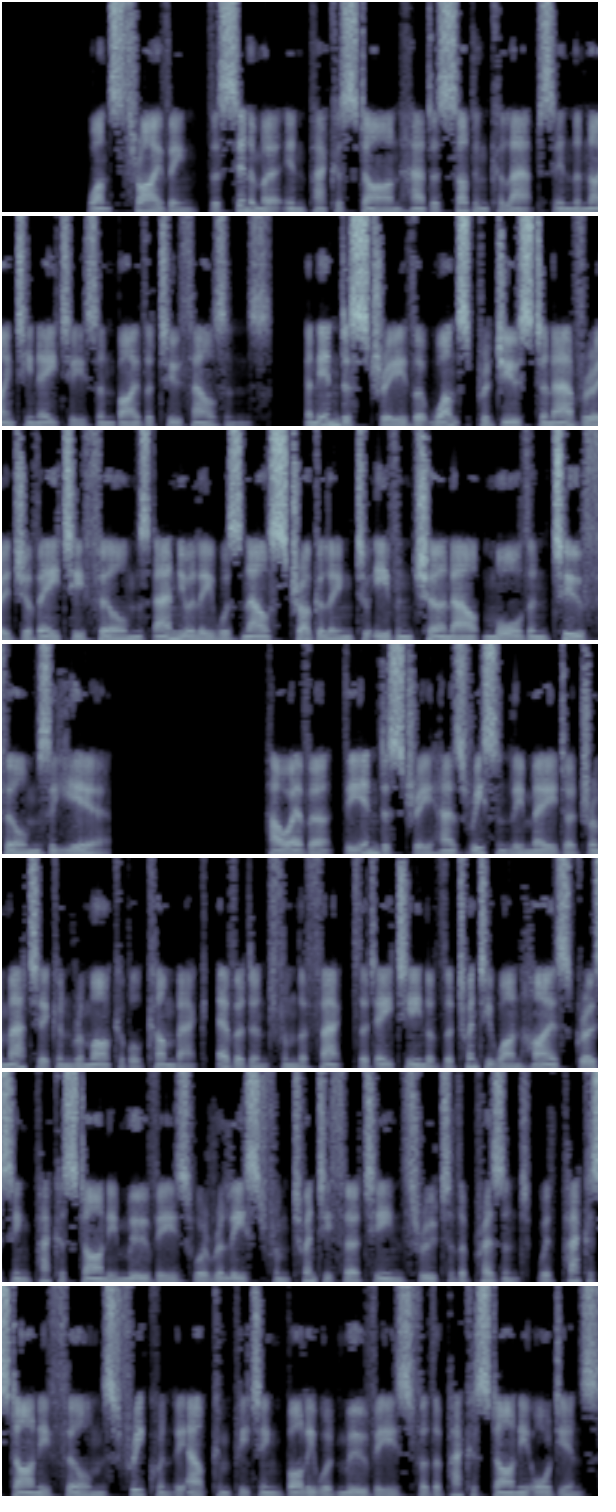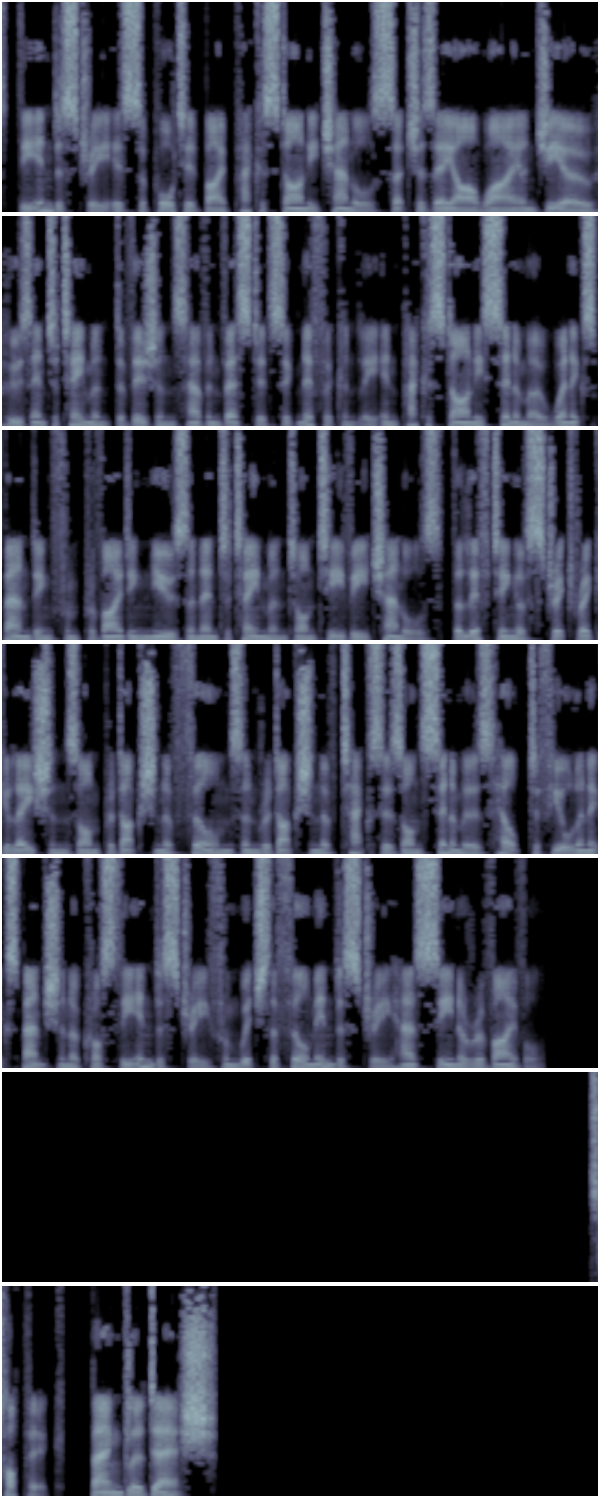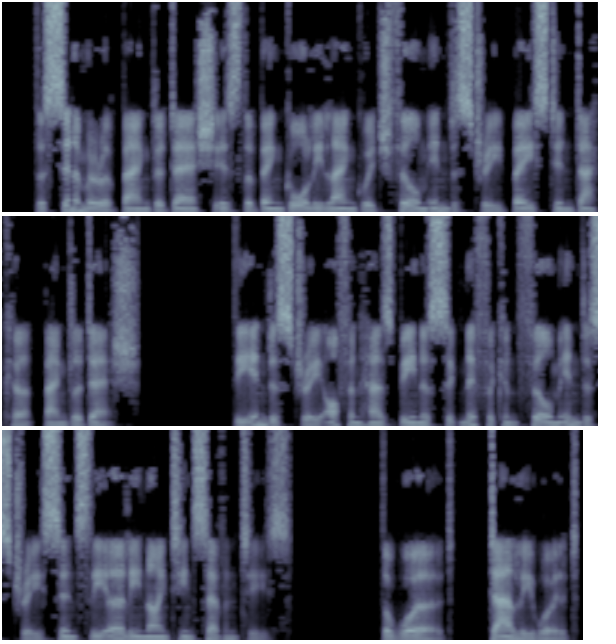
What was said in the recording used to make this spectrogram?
Once thriving, the cinema in Pakistan had a sudden collapse in the 1980s and by the 2000s. An industry that once produced an average of 80 films annually was now struggling to even churn out more than two films a year. However, the industry has recently made a dramatic and remarkable comeback, evident from the fact that 18 of the 21 highest-grossing Pakistani movies were released from 2013 through to the present, with Pakistani films frequently outcompeting Bollywood movies for the Pakistani audience. The industry is supported by Pakistani channels such as ARY and Geo whose entertainment divisions have invested significantly in Pakistani cinema when expanding from providing news and entertainment on TV channels, the lifting of strict regulations on production of films and reduction of taxes on cinemas helped to fuel an expansion across the industry from which the film industry has seen a revival. Bangladesh The cinema of Bangladesh is the Bengali language film industry based in Dhaka, Bangladesh. The industry often has been a significant film industry since the early 1970s. The word, Dhallywood,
